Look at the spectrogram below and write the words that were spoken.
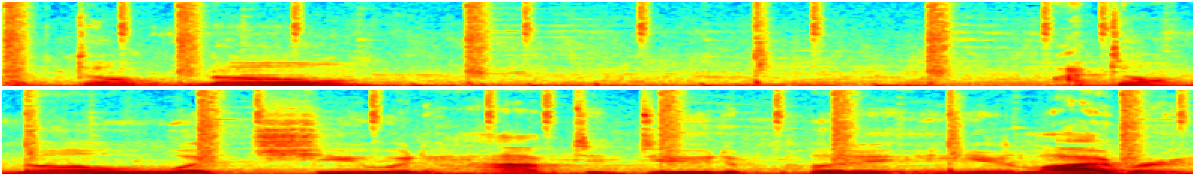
I don't know don't know what you would have to do to put it in your library.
